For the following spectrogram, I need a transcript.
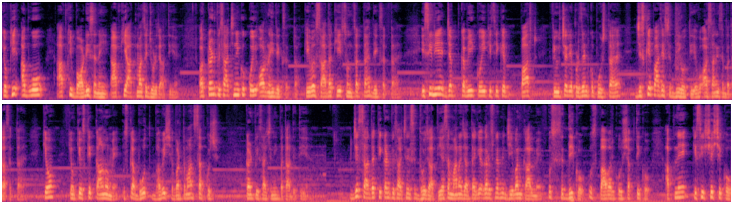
क्योंकि अब वो आपकी बॉडी से नहीं, आपकी आत्मा से जुड़ जाती है। और कर्ण पिसाचनी को कोई और नहीं देख सकता। केवल साधक ही सुन सकता है, देख सकता है। इसीलिए जब कभी कोई किसी के पास्ट फ्यूचर या प्रेजेंट को पूछता है, जिसके पास ये सिद्धि होती है, वो आसानी से बता सकता है। क्यों? क्योंकि उसके कानों में उसका भूत, भविष्य, वर्तमान सब कुछ कर्ण पिसाचनी बता देती है। जिस साधक की कर्ण पिसाचनी सिद्ध हो जाती है, ऐसा माना जाता है कि अगर उसने अपने जीवन काल में उस सिद्धि को, उस पावर को, शक्ति को, अपने किसी शिष्य को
